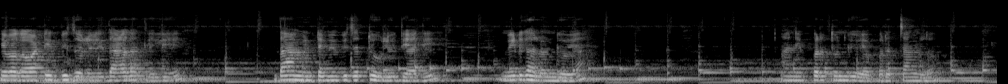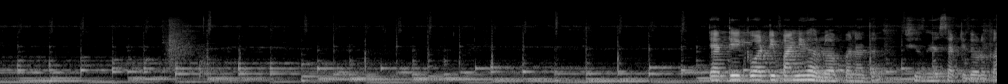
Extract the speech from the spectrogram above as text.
हे बघा वाटीत भिजवलेली डाळ घातलेली आहे. दहा मिनटं मी भिजत ठेवली होती आधी. मीठ घालून घेऊया. आणि परतून घेऊया परत चांगलं. त्यात एक वाटी पाणी घालू आपण आता शिजण्यासाठी दोडका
